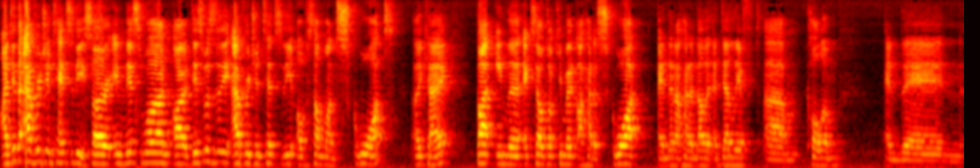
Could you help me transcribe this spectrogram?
I did the average intensity. So in this one, I this was the average intensity of someone's squat. Okay but in the Excel document, I had a squat, and then I had another a deadlift um, column, and then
